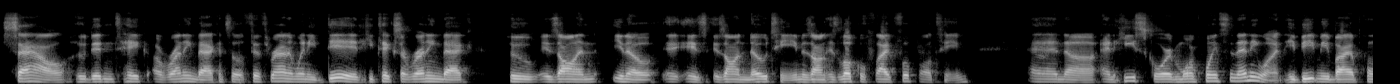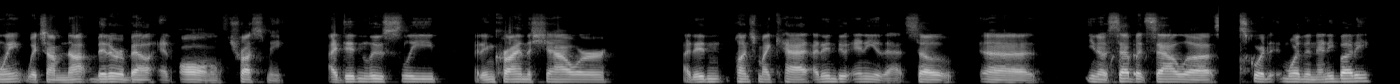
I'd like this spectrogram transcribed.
Sal, who didn't take a running back until the fifth round, and when he did, he takes a running back who is on you know is is on no team is on his local flag football team and uh, and he scored more points than anyone. He beat me by a point which i'm not bitter about at all trust me. I didn't lose sleep. I didn't cry in the shower. I didn't punch my cat. I didn't do any of that. So uh, you know Seb but sal uh, scored more than anybody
